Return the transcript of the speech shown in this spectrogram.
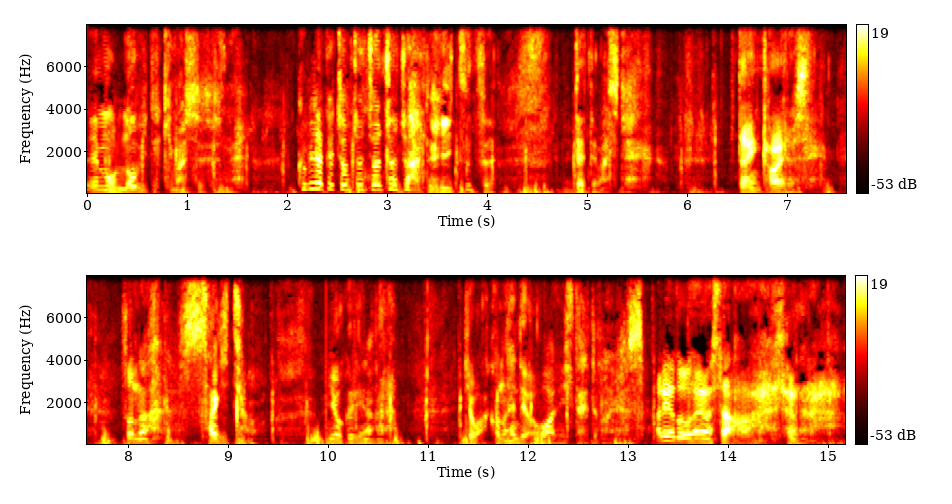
えもう伸びてきましてですね。首だけちょんちょんちょんちょんちょんって5つ出てまして。大変可愛らしい。そんな詐欺ちゃんを見送りながら今日はこの辺で終わりにしたいと思います。ありがとうございました。さようなら。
